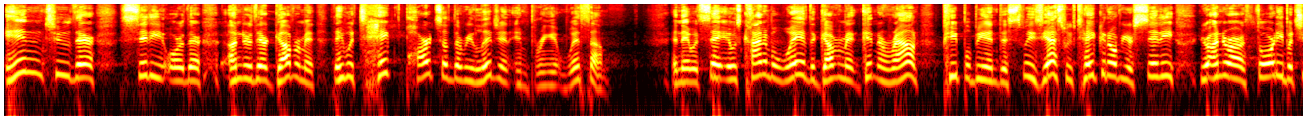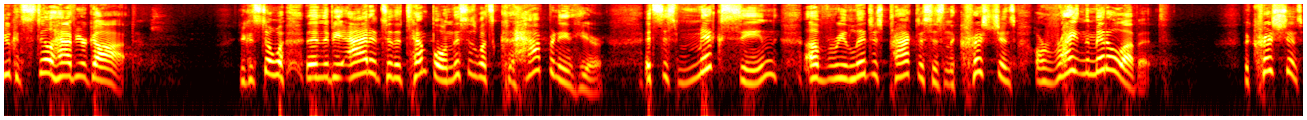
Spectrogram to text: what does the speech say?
into their city or their, under their government, they would take parts of the religion and bring it with them. And they would say it was kind of a way of the government getting around people being displeased. Yes, we've taken over your city, you're under our authority, but you can still have your God. You can still, then they'd be added to the temple, and this is what's happening here. It's this mixing of religious practices, and the Christians are right in the middle of it. The Christians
